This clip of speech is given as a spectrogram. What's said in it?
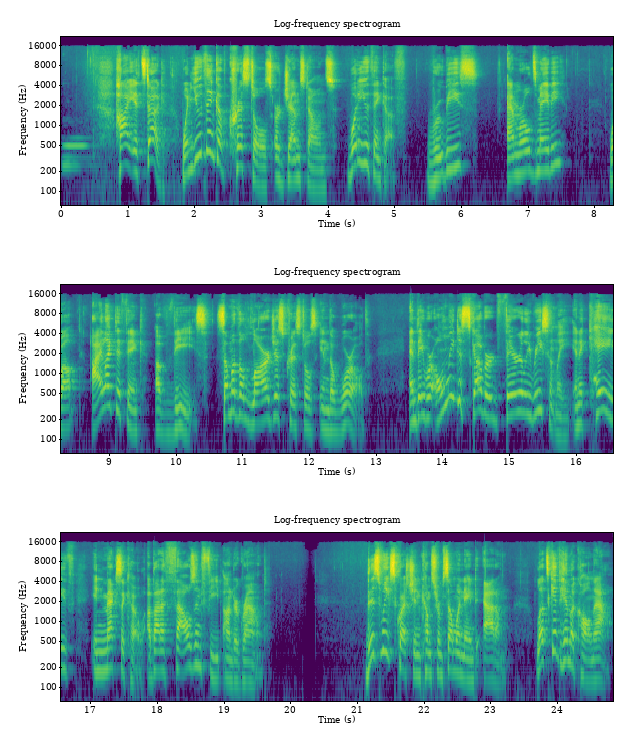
Hi, it's Doug. When you think of crystals or gemstones, what do you think of? Rubies? Emeralds, maybe? Well, I like to think of these, some of the largest crystals in the world. And they were only discovered fairly recently in a cave in Mexico, about a thousand feet underground. This week's question comes from someone named Adam. Let's give him a call now.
